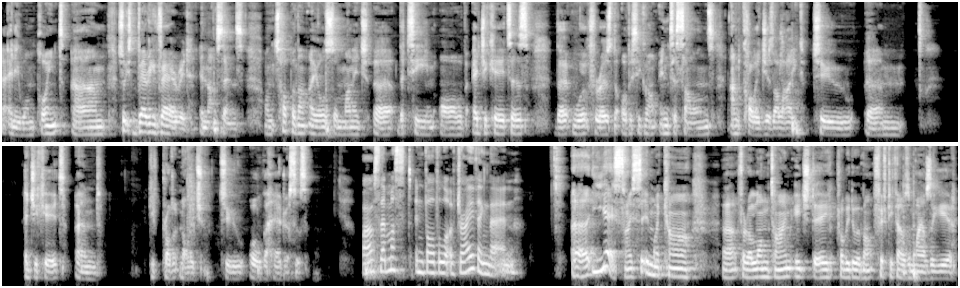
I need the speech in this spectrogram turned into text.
at any one point. Um, so it's very varied in that sense. On top of that, I also manage uh, the team of educators that work for us that obviously go out into salons and colleges alike to um, educate and give product knowledge to all the hairdressers. Wow, so that must involve a lot of driving then. Uh, yes, I sit in my car uh, for a long time each day. Probably do about fifty thousand miles a year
